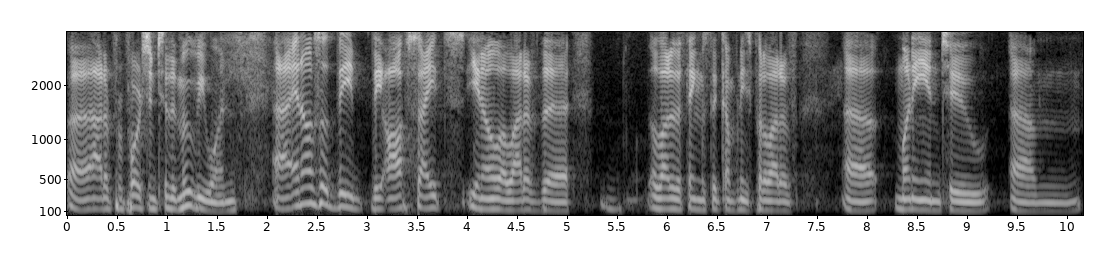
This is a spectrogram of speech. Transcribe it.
uh, out of proportion to the movie ones, uh, and also the the offsites. You know, a lot of the a lot of the things that companies put a lot of uh, money into um,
